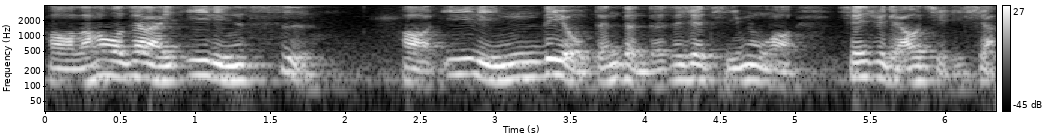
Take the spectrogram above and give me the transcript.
好，然后再来一零四，好，一零六等等的这些题目哈，先去了解一下。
